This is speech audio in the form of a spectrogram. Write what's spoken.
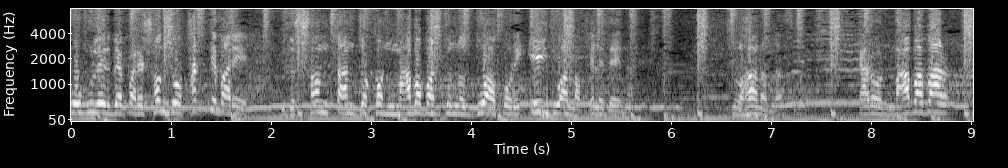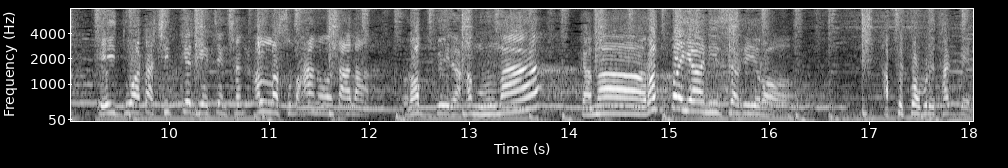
কবুলের ব্যাপারে সন্দেহ থাকতে পারে। কিন্তু সন্তান যখন মা বাবার জন্য দোয়া করে, এই দোয়া আল্লাহ ফেলে দেয় না। সুহান আল্লাহ কারণ মা বাবার এই দোয়াটা শিক্ষা দিয়েছেন স্বয়ং আল্লাহ সুবহান ও তাআলা রব্বির হামহুমা কামা রব্বায়ানি সাগীরা। আপনি কবরে থাকবেন।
